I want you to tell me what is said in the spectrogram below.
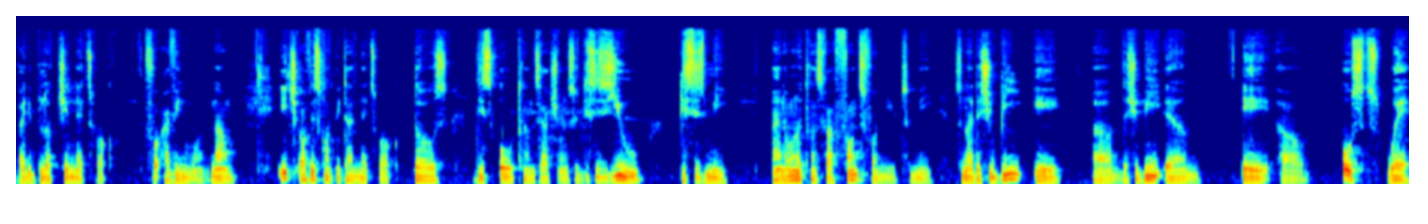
by the blockchain network for having one. Now, each of this computer network does this old transaction. So this is you, this is me, and I want to transfer funds from you to me. So now there should be a um, there should be um, a uh, host where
